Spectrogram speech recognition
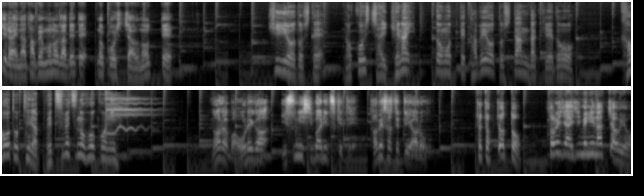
嫌いな食べ物が出て残しちゃうのって。ヒーローとして残しちゃいけないと思って食べようとしたんだけど顔と手が別々の方向に。ならば俺が椅子に縛り付けて食べさせてやろう。ちょちょちょっと。それじゃいじめになっちゃうよ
